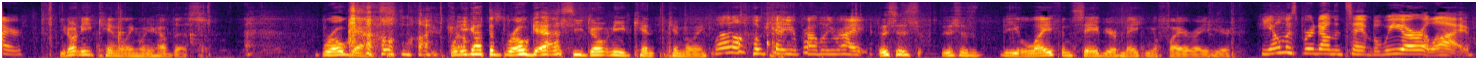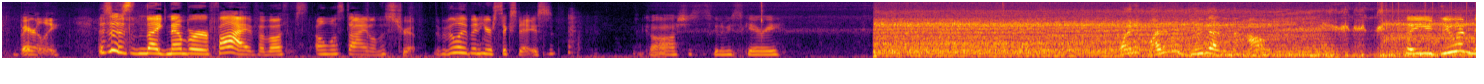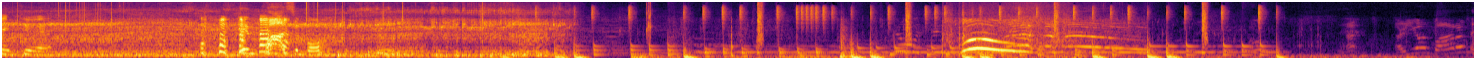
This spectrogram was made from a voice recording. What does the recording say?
fire. You don't need kindling when you have this. Bro gas. Oh my god. when you got the bro gas, you don't need kin- kindling. Well, okay, you're probably right. This is this is the life and savior of making a fire right here. He almost burned down the tent, but we are alive, barely. This is like number five of us almost dying on this trip. We've only been here six days. Gosh, this is gonna be scary. Why did why did I do that in the house? So you do admit to it. Impossible. Are you on bottom?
